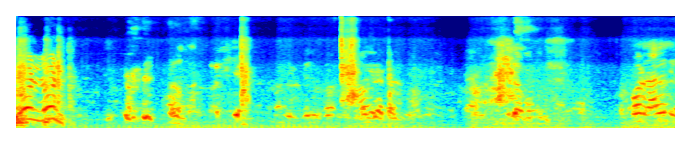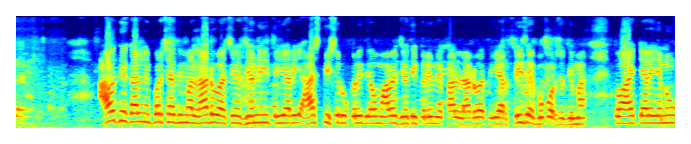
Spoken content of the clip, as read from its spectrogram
લોન લોન આવતીકાલની પ્રસાદીમાં લાડવા છે, જેની તૈયારી આજથી શરૂ કરી દેવામાં આવે, જેથી કરીને કાલ લાડવા તૈયાર થઈ જાય બપોર સુધીમાં. તો આ અત્યારે એનું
